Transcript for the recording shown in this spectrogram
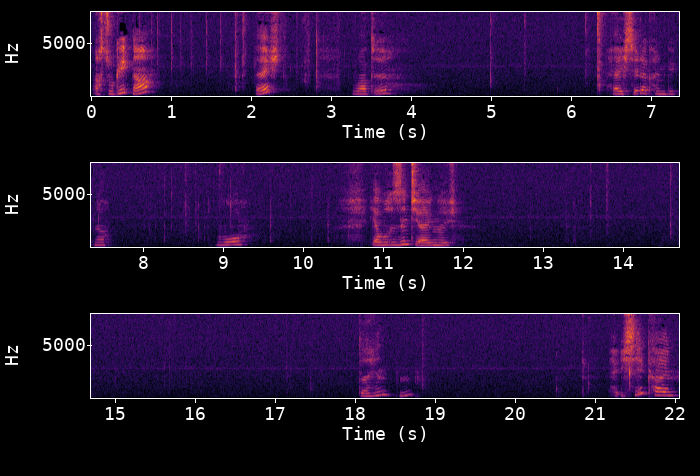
Ach so, Gegner? Echt? Warte. Hä, ich sehe da keinen Gegner. Wo? Ja, wo sind die eigentlich? Da hinten? Ich sehe keinen.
